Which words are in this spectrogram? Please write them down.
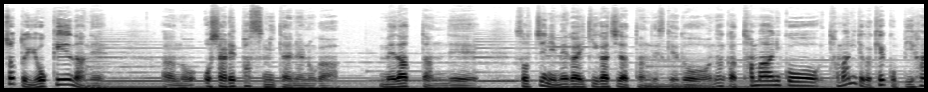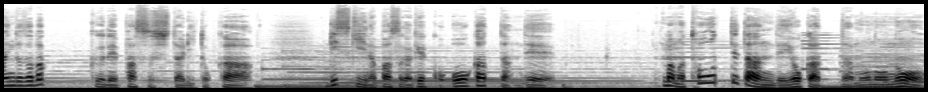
ちょっと余計なねあのおしゃれパスみたいなのが目立ったんでそっちに目が行きがちだったんですけどなんかたまにこうたまにというか結構ビハインド・ザ・バックでパスしたりとかリスキーなパスが結構多かったんでまあまあ通ってたんで良かったものの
